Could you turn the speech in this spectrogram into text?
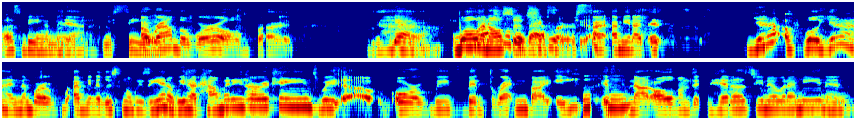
us being americans yeah. we see around it. the world but yeah. yeah. Well, Natural and also too, I, I mean, I, it, yeah. Uh, well, yeah. And then we're, I mean, at least in Louisiana, we had how many hurricanes? We, uh, or we've been threatened by 8 mm-hmm. if not all of them didn't hit us. You know what I mean? And, mm-hmm.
